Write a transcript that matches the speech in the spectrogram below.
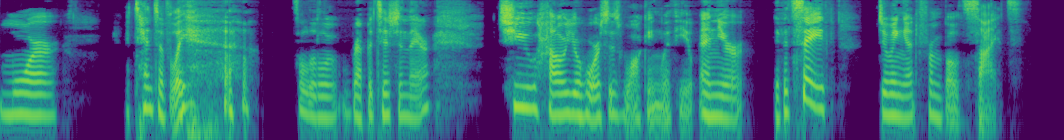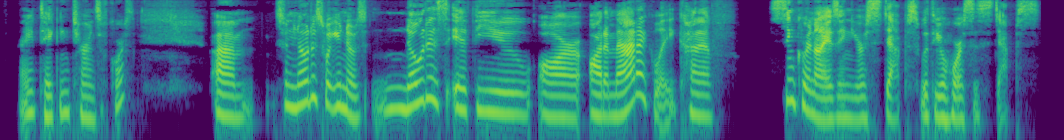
more attentively. it's a little repetition there to how your horse is walking with you. And you're, if it's safe, doing it from both sides, right? Taking turns, of course. Um, so notice what you notice. Notice if you are automatically kind of synchronizing your steps with your horse's steps.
